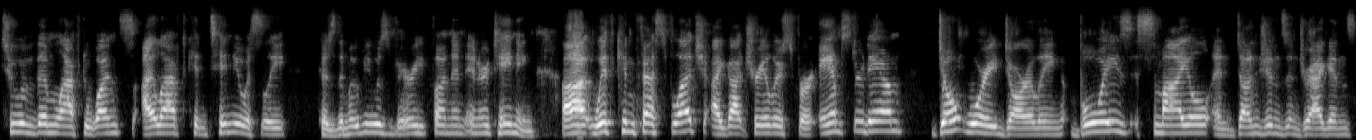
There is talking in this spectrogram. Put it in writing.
Two of them laughed once. I laughed continuously because the movie was very fun and entertaining. Uh, with Confess Fletch, I got trailers for Amsterdam, Don't Worry, Darling, Boys, Smile, and Dungeons and Dragons.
